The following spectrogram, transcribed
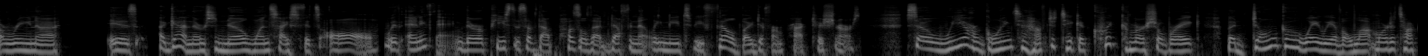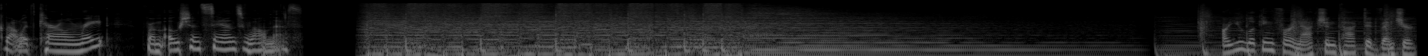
arena is again, there's no one size fits all with anything. There are pieces of that puzzle that definitely need to be filled by different practitioners. So we are going to have to take a quick commercial break, but don't go away. We have a lot more to talk about with Carolyn Raitt from Ocean Sands Wellness. Are you looking for an action packed adventure?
